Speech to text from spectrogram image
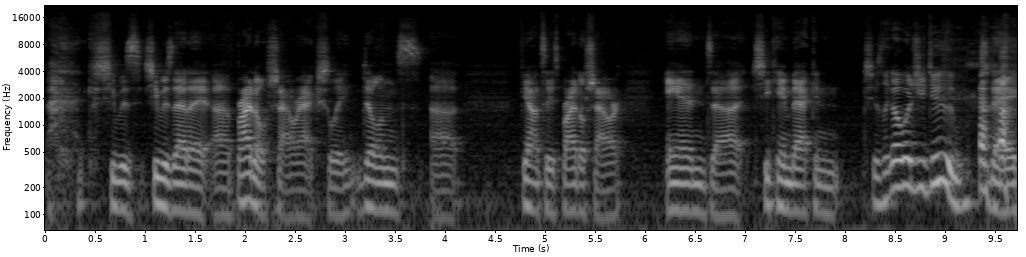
she was she was at a, uh bridal shower actually, Dylan's uh, fiance's bridal shower, and uh, she came back and she was like, "Oh, what'd you do today?"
